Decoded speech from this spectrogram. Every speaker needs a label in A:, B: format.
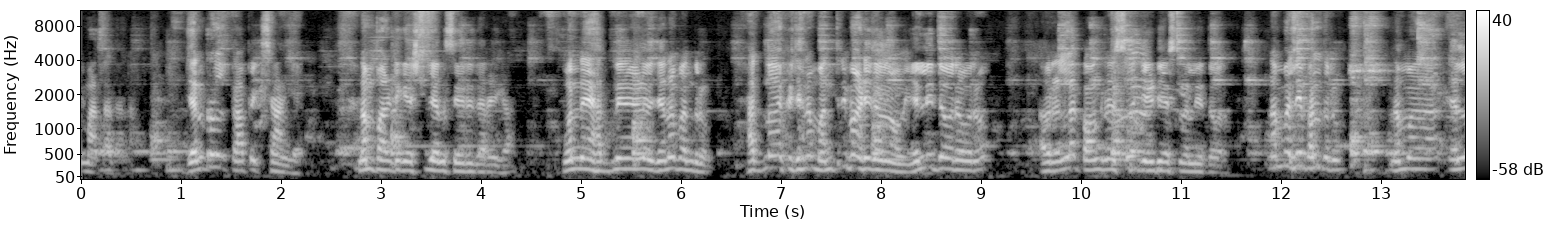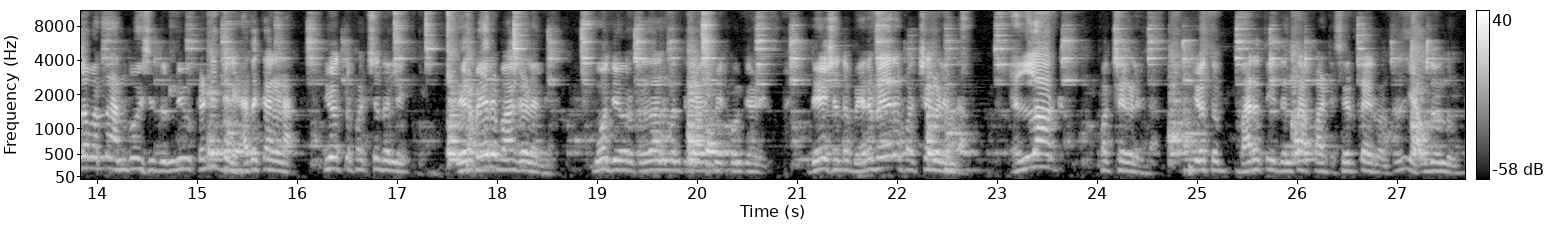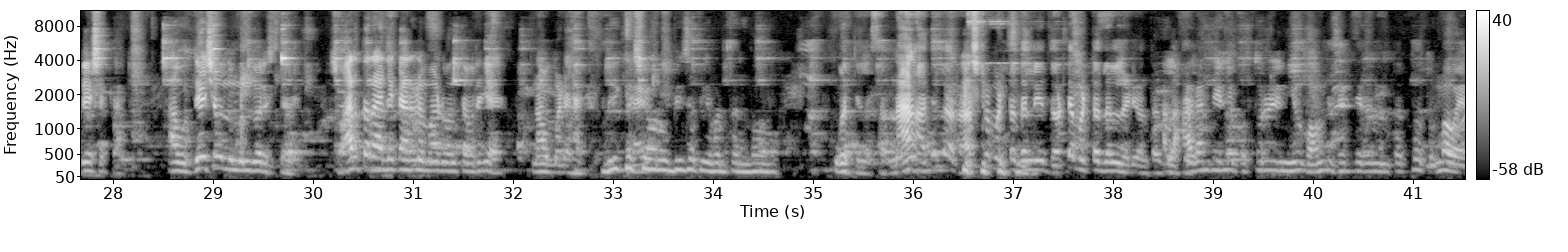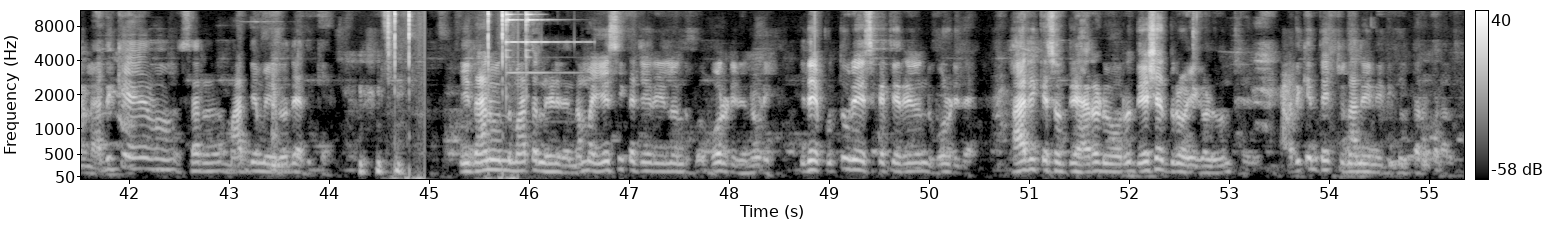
A: ಪತ್ತಿ ಮಾತಾಡೋಣ. General topics ಹಂಗೆ. ನಮ್ಮ ಪಾರ್ಟಿಗೆ ಎಷ್ಟು ಜನ ಸೇರಿದ್ದಾರೆ ಈಗ? ಮೊನ್ನೆ ಹದಿನೇಳು ಜನ ಬಂದರು. ಹದಿನಾಲ್ಕು ಜನ ಮಂತ್ರಿ ಮಾಡಿದವರು ನಾವು. ಎಲ್ಲಿದ್ದವರು ಅವರು? ಅವರೆಲ್ಲ ಕಾಂಗ್ರೆಸ್, ಜೆ ಡಿ ಎಸ್ನಲ್ಲಿದ್ದವರು. ನಮ್ಮಲ್ಲಿ ಬಂದರು. ನಮ್ಮ ಎಲ್ಲವನ್ನ ಅನುಭವಿಸಿದ್ರು. ನೀವು ಕಂಡಿದ್ದೀರಿ. ಆದ ಕಾರಣ ಇವತ್ತು ಪಕ್ಷದಲ್ಲಿ ಬೇರೆ ಬೇರೆ ಭಾಗಗಳಲ್ಲಿ ಮೋದಿಯವರು ಪ್ರಧಾನಮಂತ್ರಿ ಆಗಬೇಕು ಅಂತ ಹೇಳಿ ದೇಶದ ಬೇರೆ ಬೇರೆ ಪಕ್ಷಗಳಿಂದ, ಎಲ್ಲ ಪಕ್ಷಗಳಿಂದ ಇವತ್ತು ಭಾರತೀಯ ಜನತಾ ಪಾರ್ಟಿ ಸೇರ್ತಾ ಇರುವಂಥದ್ದು ಯಾವುದೋ ಒಂದು ಉದ್ದೇಶಕ್ಕಾಗಿ. ಆ ಉದ್ದೇಶವನ್ನು ಮುಂದುವರಿಸ್ತೇವೆ. ಸ್ವಾರ್ಥ ರಾಜಕಾರಣ ಮಾಡುವಂತವರಿಗೆ ನಾವು ಮಣೆ ಹಾಕ್ತೀವಿ.
B: ಅವರು ಬಿಜೆಪಿಗೆ ಬರ್ತಾರೆ
A: ಗೊತ್ತಿಲ್ಲ ಸರ್. ನಾ ಅದೆಲ್ಲ ರಾಷ್ಟ್ರ ಮಟ್ಟದಲ್ಲಿ ದೊಡ್ಡ ಮಟ್ಟದಲ್ಲಿ ನಡೆಯುವಂಥದ್ದು
C: ಅಲ್ಲ ಹಾಗಂತ ಹೇಳಿ ಪುತ್ತೂರಲ್ಲಿ ನೀವು ಕಾಂಗ್ರೆಸ್ ಇರ್ತಿರೋಂಥದ್ದು ತುಂಬಾ ವೈರಲ್ ಆಗಿದೆ.
A: ಅದಕ್ಕೆ ಸರ್ ಮಾಧ್ಯಮ ಇರೋದೇ ಅದಕ್ಕೆ. ಈ ನಾನು ಒಂದು ಮಾತನ್ನು ಹೇಳಿದೆ. ನಮ್ಮ ಎ ಸಿ ಕಚೇರಿಯಲ್ಲಿ ಒಂದು ಬೋರ್ಡ್ ಇದೆ ನೋಡಿ. ಇದೇ ಪುತ್ತೂರು ಎ ಸಿ ಕಚೇರಿಯಲ್ಲಿ ಒಂದು ಬೋರ್ಡ್ ಇದೆ. ಹಾರಿಕೆ ಸುದ್ದಿ ಹರಡುವವರು ದೇಶದ್ರೋಹಿಗಳು ಅಂತ ಹೇಳಿ. ಅದಕ್ಕಿಂತ ಹೆಚ್ಚು ನಾನೇನು ಇದಕ್ಕೆ ಉತ್ತರ ಕೊಡಲ್ಲ.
